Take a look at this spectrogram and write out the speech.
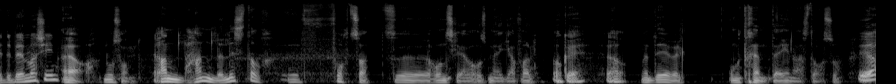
EDB-maskin. Ja, noe sånn. Han, handlelister er fortsatt uh, håndskrevet hos meg, iallfall. Ok, ja. Men det er vel omtrent det eneste også. Ja,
